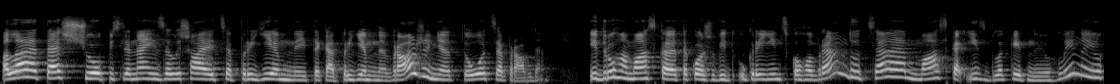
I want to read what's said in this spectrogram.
але те, що після неї залишається приємне таке приємне враження, то це правда. І друга маска також від українського бренду це маска із блакитною глиною.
